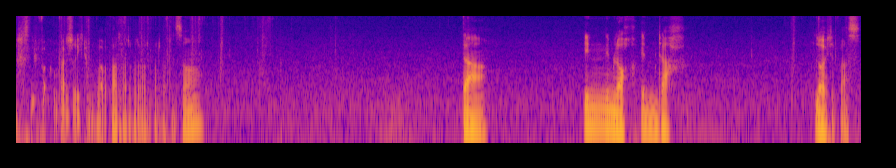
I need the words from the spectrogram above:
Die falsche Richtung. Warte, warte, warte, warte, warte, warte. So. Da. In dem Loch im Dach. Leuchtet was.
